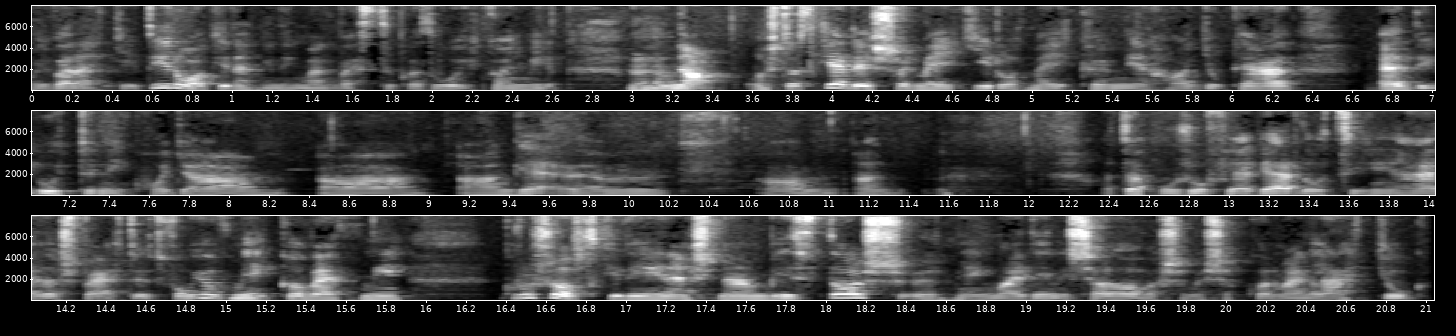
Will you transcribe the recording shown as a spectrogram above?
hogy van egy-két író, akinek mindig megvesztük az új könyvét. Uh-huh. Na, most az kérdés, hogy melyik írót melyik könyvnél hagyjuk el. Eddig úgy tűnik, hogy a, a, a, a, a, a Capó Zsófia Gárdóci házaspártőt fogjuk még követni, Krusovszki Dénes nem biztos, őt még majd én is elolvasom, és akkor meglátjuk.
